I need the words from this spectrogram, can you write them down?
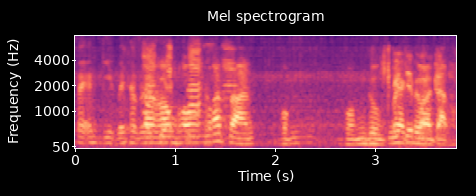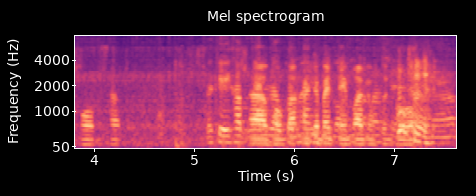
ไปอังกฤษไปทำอะไรแต่ของผมวัดสารผมผมถูกเรียกตัวจากโฮมครับ โอเคครับอ่างั้นเราผมก็กำลังจะไปเตะบอลกับคุณโกครับ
